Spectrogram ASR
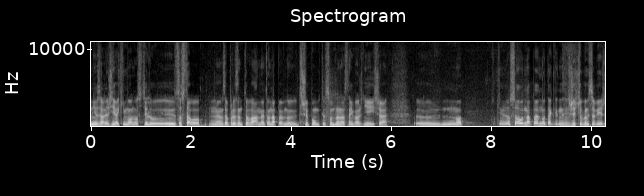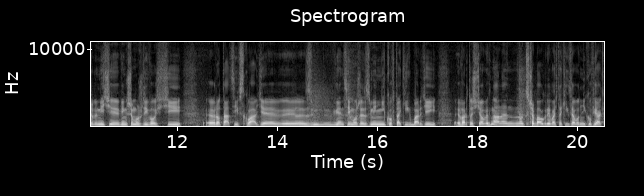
niezależnie w jakim ono stylu y, zostało y, zaprezentowane, to na pewno trzy punkty są dla nas najważniejsze. Y, No, no są na pewno tak, życzyłbym sobie, żeby mieć e, większe możliwości e, rotacji w składzie, e, więcej może zmienników takich bardziej wartościowych, no ale no, trzeba ogrywać takich zawodników jak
